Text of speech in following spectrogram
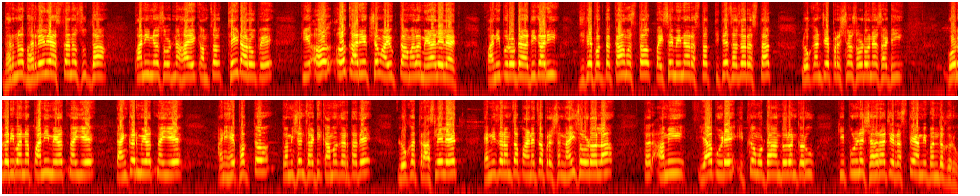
धरणं भरलेले असताना सुद्धा पाणी न सोडणं हा एक आमचा थेट आरोप आहे की अ अकार्यक्षम आयुक्त आम्हाला मिळालेले आहेत. पाणी पुरवठा अधिकारी जिथे फक्त काम असतं पैसे मिळणार असतात तिथेच हजर असतात. लोकांचे प्रश्न सोडवण्यासाठी गोरगरिबांना पाणी मिळत नाही आहे टँकर मिळत नाही आहे आणि हे फक्त कमिशनसाठी कामं करतात आहे लोक त्रासलेले आहेत. यांनी जर आमचा पाण्याचा प्रश्न नाही सोडवला तर आम्ही यापुढे इतकं मोठं आंदोलन करू की पूर्ण शहराचे रस्ते आम्ही बंद करू.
